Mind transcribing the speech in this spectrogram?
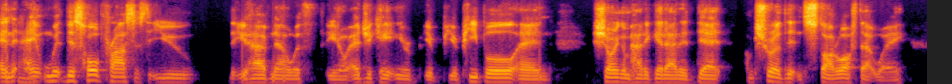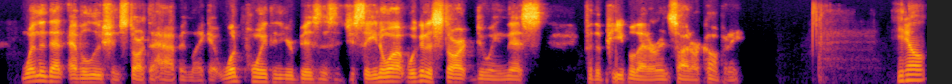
and yeah. and with this whole process that you that you have now with you know educating your, your, your people and showing them how to get out of debt i'm sure it didn't start off that way when did that evolution start to happen like at what point in your business did you say you know what we're going to start doing this for the people that are inside our company you know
